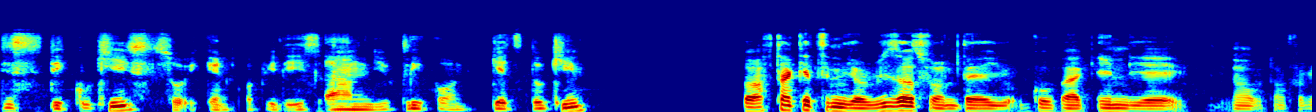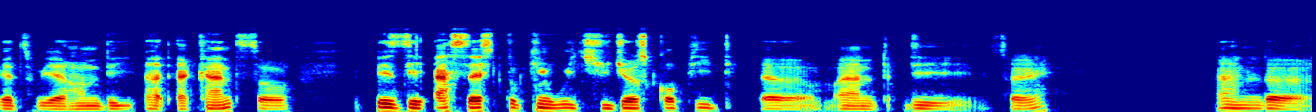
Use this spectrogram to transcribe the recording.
this is the cookies so you can copy this and you click on get token so after getting your results from there you go back in the you know don't forget we are on the add account. So you paste the access token which you just copied um, and the sorry and uh,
